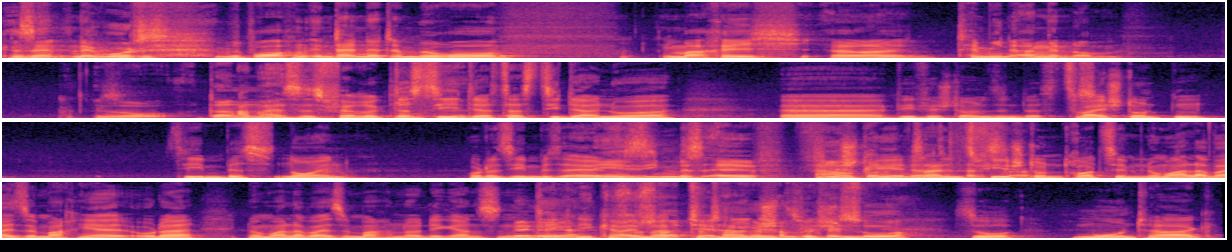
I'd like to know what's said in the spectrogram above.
Gesagt, na gut, wir brauchen Internet im Büro, mache ich, äh, Termin angenommen. So, dann. Aber es ist verrückt, dass die, dass, dass die da nur, äh, wie viele Stunden sind das? Zwei Stunden? Sieben bis neun? Oder sieben bis elf? nee, sieben bis elf. Vier ah, okay, Stunden dann sind es vier. Stunden trotzdem. Normalerweise machen ja, oder? Normalerweise machen doch die ganzen Nee, nee, Techniker ist immer heutzutage Termine zwischen so- so Montag,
